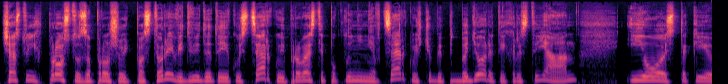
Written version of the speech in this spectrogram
Часто їх просто запрошують пастори відвідати якусь церкву і провести поклоніння в церкві, щоб підбадьорити християн. І ось такий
